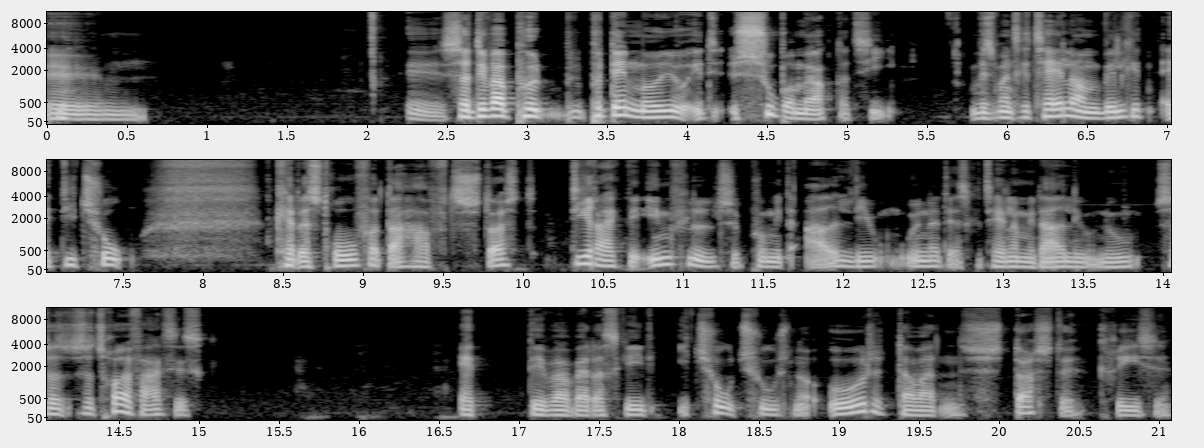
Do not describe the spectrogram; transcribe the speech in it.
Øh, øh, så det var på, på den måde jo et super mørkt årti. Hvis man skal tale om, hvilket af de to katastrofer, der har haft størst direkte indflydelse på mit eget liv, uden at jeg skal tale om mit eget liv nu, så, så tror jeg faktisk, at det var, hvad der skete i 2008, der var den største krise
